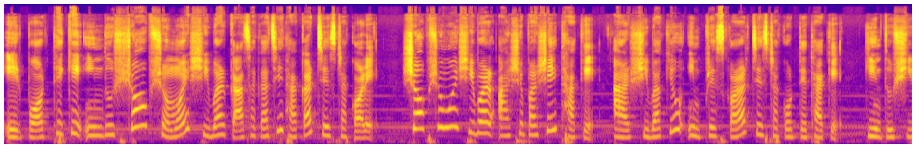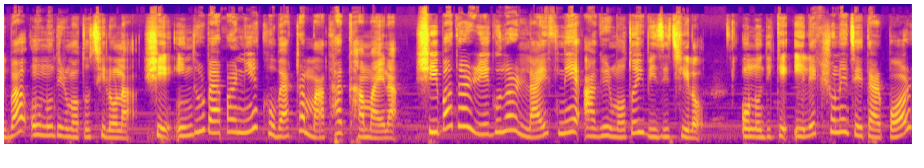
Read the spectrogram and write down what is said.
এরপর থেকে ইন্দু সব সময় শিবার কাছাকাছি থাকার চেষ্টা করে। সব সময় শিবার আশেপাশেই থাকে আর শিবাকেও ইমপ্রেস করার চেষ্টা করতে থাকে। কিন্তু শিবা অন্যদের মতো ছিল না। সে ইন্দুর ব্যাপার নিয়ে খুব একটা মাথা ঘামায় না। শিবা তার রেগুলার লাইফ নিয়ে আগের মতোই বিজি ছিল। অন্যদিকে ইলেকশনে জেতার পর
